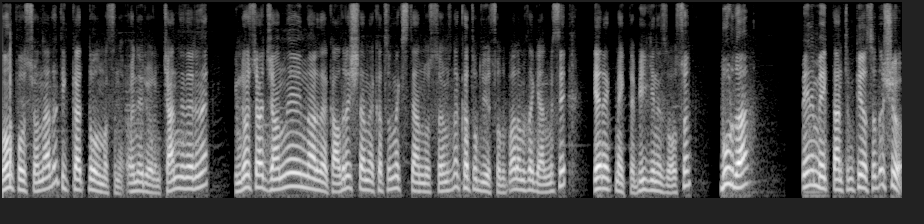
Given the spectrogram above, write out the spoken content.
long pozisyonlarda dikkatli olmasını öneriyorum. Kendilerine 24 saat canlı yayınlarda kaldırış işlemine katılmak isteyen dostlarımızın da katıl üyesi olup aramıza gelmesi gerekmekte. Bilginiz olsun. Burada benim beklentim piyasada şu.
